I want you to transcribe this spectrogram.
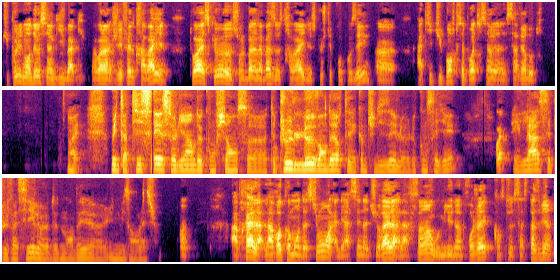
tu peux lui demander aussi un give back. Bah, voilà, j'ai fait le travail. Toi, est-ce que sur la base de ce travail, de ce que je t'ai proposé, euh, à qui tu penses que ça pourrait être servir d'autre? Ouais. Oui, tu as tissé ce lien de confiance. Euh, tu n'es plus le vendeur, tu es, comme tu disais, le, conseiller. Ouais. Et là, c'est plus facile euh, de demander euh, une mise en relation. Après, la, recommandation, elle est assez naturelle à la fin ou au milieu d'un projet quand ça se passe bien.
